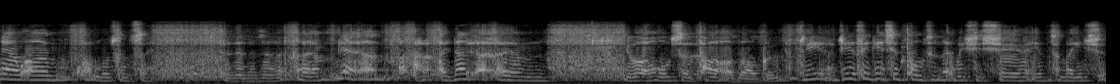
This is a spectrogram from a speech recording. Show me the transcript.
Now, um, I was going to say, um, yeah, um, I I know, uh, um, you are also part of our group. Do you, do you think it's important that we should share information?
